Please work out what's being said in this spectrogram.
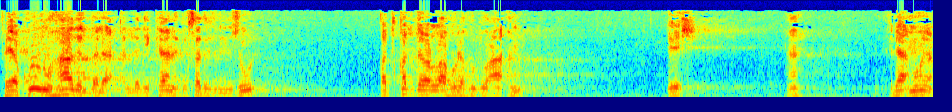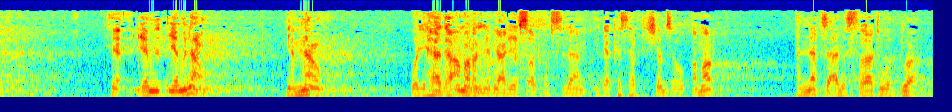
فيكون هذا البلاء الذي كان بصدد النزول قد قدر الله له دعاء إيش؟ ها؟ لا مو يرفع يمنعه يمنعه. ولهذا أمر النبي عليه الصلاة والسلام إذا كسفت الشمس والقمر أن نفزع للصلاه والدعاء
